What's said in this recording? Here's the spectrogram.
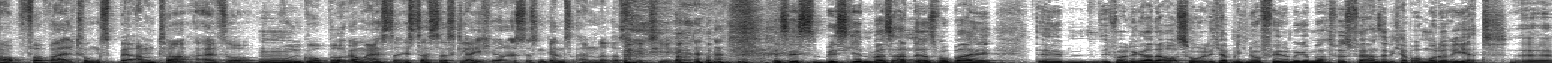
Hauptverwaltungsbeamter, also mhm. Vulgo Bürgermeister, ist das das gleiche oder ist das ein ganz anderes Metier? es ist ein bisschen was anderes, wobei äh, ich wollte gerade ausholen. Ich habe nicht nur Filme gemacht fürs Fernsehen, ich habe auch moderiert, äh,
